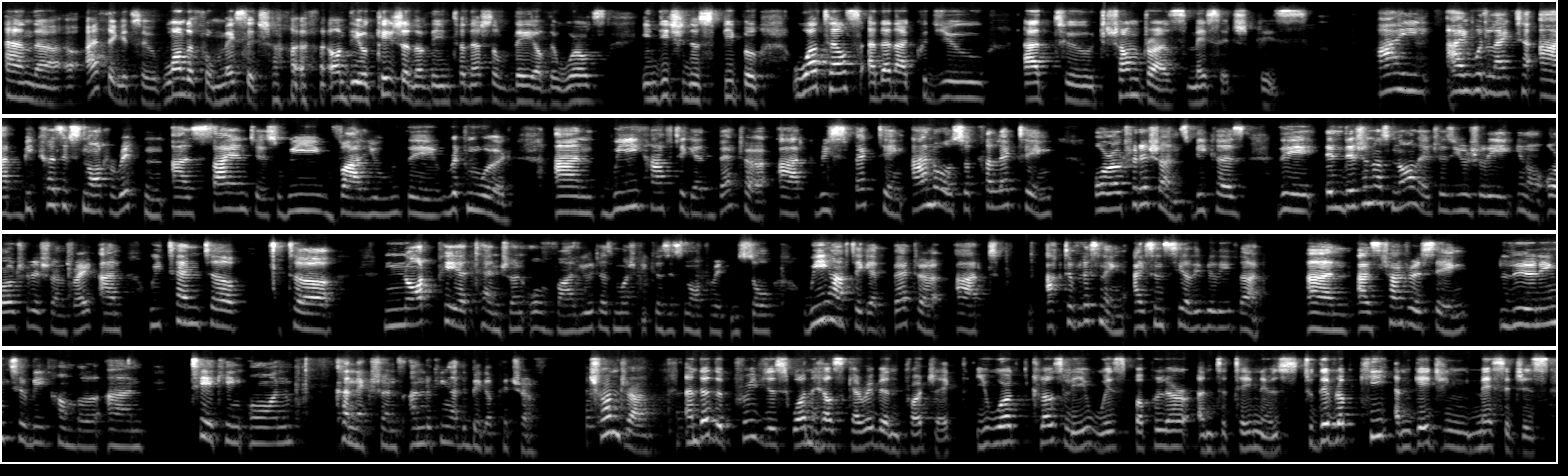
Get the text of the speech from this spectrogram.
And uh, I think it's a wonderful message on the occasion of the International Day of the World's Indigenous People. What else, Adana, could you add to Chandra's message, please? I I would like to add because it's not written as scientists we value the written word and we have to get better at respecting and also collecting oral traditions because the indigenous knowledge is usually you know oral traditions right? And we tend to to not pay attention or value it as much because it's not written. So we have to get better at active listening. I sincerely believe that. And as chandra is saying learning to be humble and taking on connections and looking at the bigger picture Chandra, under the previous One Health Caribbean project, you worked closely with popular entertainers to develop key engaging messages.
